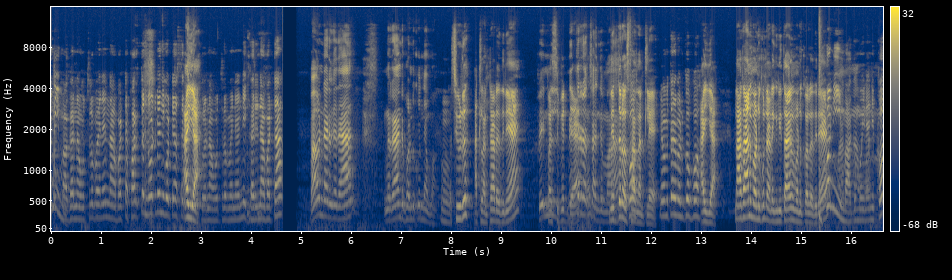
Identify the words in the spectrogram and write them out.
నీ మగ నా ఉచ్చల పైన నా బట్ట పరక్త నోటి మీద కొట్టేస్తా అయ్యా. నా ఉచ్చల పైన కరి నా బట్ట. బాగుండారు కదా? ఇంక రాండి పండుకుందామా. చూడు అట్లా అంటాడు పెళ్ళి- పసిబిడ్డ. నిద్ర వస్తుందంట్లే. ఏమంటారు పడుకోపో. అయ్యా నా తాను పండుకున్నాడు నీ తాను పండుకోవాలి నీ మగ పోయినా నీ పో.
